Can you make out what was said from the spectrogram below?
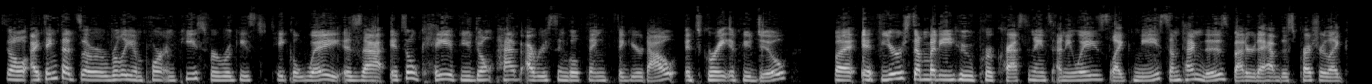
So I think that's a really important piece for rookies to take away is that it's okay if you don't have every single thing figured out. It's great if you do, but if you're somebody who procrastinates anyways, like me, sometimes it is better to have this pressure. Like,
